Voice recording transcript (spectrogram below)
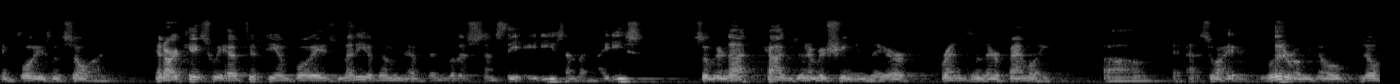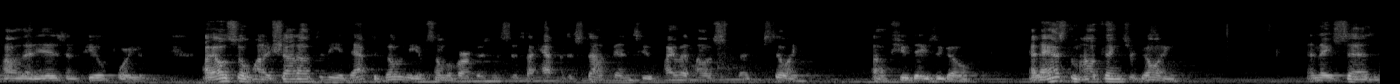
employees and so on. In our case, we have 50 employees. Many of them have been with us since the 80s and the 90s. So they're not cogs in a machine. They are friends and their family. Um, so I literally know know how that is and feel for you. I also want to shout out to the adaptability of some of our businesses. I happened to stop into Pilot House Distilling a few days ago and I asked them how things are going. And they said,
